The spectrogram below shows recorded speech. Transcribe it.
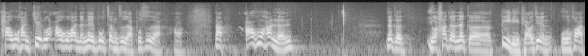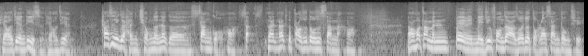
阿富汗介入阿富汗的内部政治啊，不是啊啊。那阿富汗人那个有他的那个地理条件、文化条件、历史条件，他是一个很穷的那个山国哈山，那那个到处都是山嘛哈。然后他们被美军轰炸的时候就躲到山洞去。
